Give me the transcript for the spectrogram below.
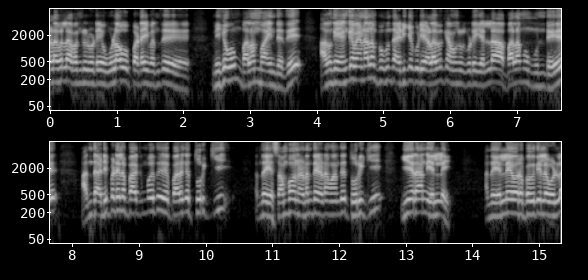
அளவில் அவங்களுடைய உளவு படை வந்து மிகவும் பலம் வாய்ந்தது. அவங்க எங்கே வேணாலும் புகுந்து அடிக்கக்கூடிய அளவுக்கு அவங்களுடைய எல்லா பலமும் உண்டு. அந்த அடிப்படையில் பார்க்கும்போது பாருங்க துருக்கி அந்த சம்பவம் நடந்த இடம் வந்து துருக்கி ஈரான் எல்லை. அந்த எல்லையோர பகுதியில் உள்ள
